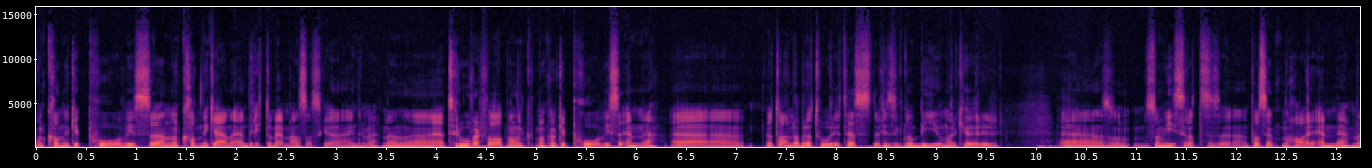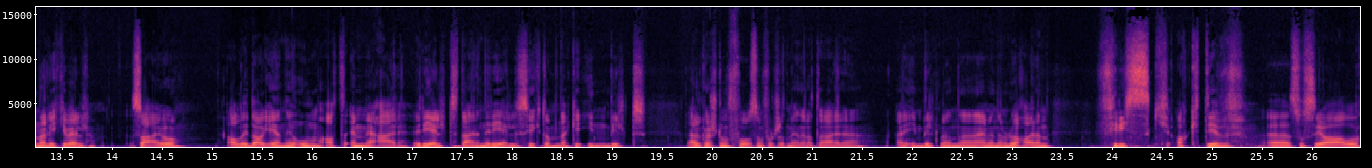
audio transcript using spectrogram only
man kan jo ikke påvise Nå kan ikke jeg en dritt om ME, altså, skal jeg innrømme, men eh, jeg tror i hvert fall at man, man kan ikke påvise ME eh, ved å ta en laboratorietest. Det fins ikke noen biomarkører eh, som, som, viser at eh, pasienten har ME, men allikevel så er jo alle i dag enige om at ME er reelt. Det er en reell sykdom, det er ikke innbilt. Det er vel kanskje noen få som fortsatt mener at det er, er innbilt, men jeg mener når du har en frisk, aktiv, eh, sosial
